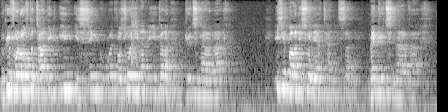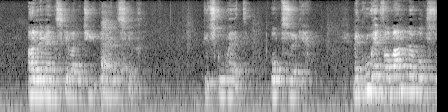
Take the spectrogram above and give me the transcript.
Når Gud får lov til å ta deg inn i sin godhet, for så å gi den videre Guds nærvær. Ikke bare en isolert hendelse, men Guds nærvær. Alle mennesker, alle typer mennesker. Guds godhet oppsøker. Men godhet forvandler også.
